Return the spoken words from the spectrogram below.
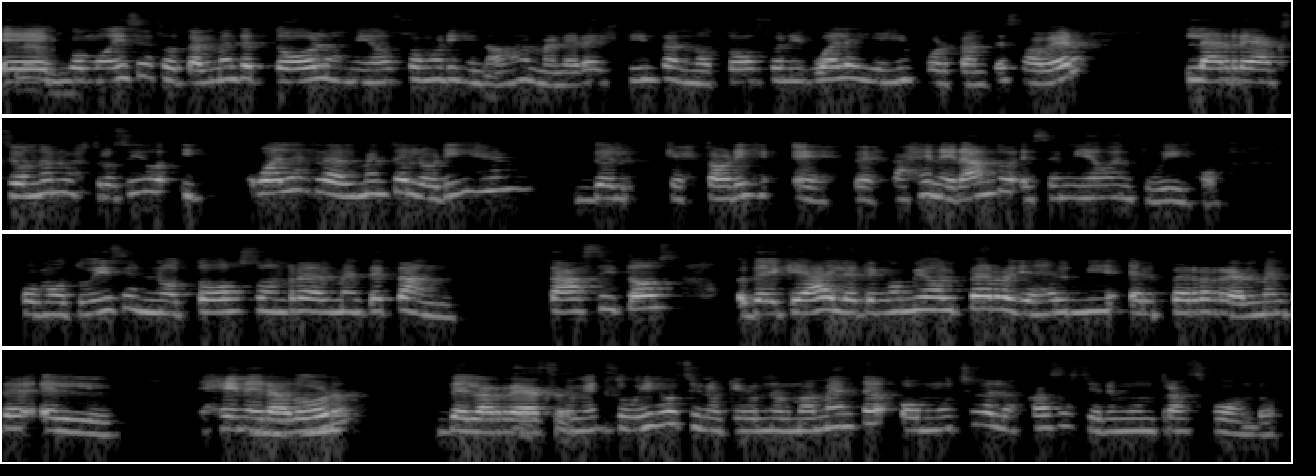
Eh, como dices, totalmente todos los miedos son originados de manera distinta, no todos son iguales y es importante saber la reacción de nuestros hijos y cuál es realmente el origen del que está, este, está generando ese miedo en tu hijo. Como tú dices, no todos son realmente tan tácitos de que, ay, le tengo miedo al perro y es el, el perro realmente el generador de la reacción en tu hijo, sino que normalmente o muchos de los casos tienen un trasfondo.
